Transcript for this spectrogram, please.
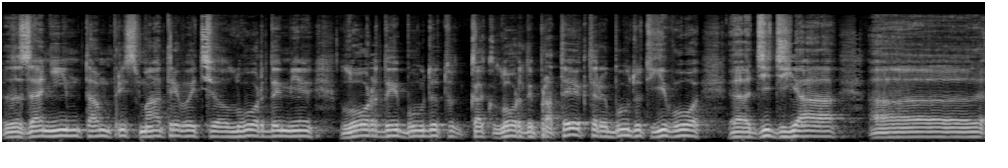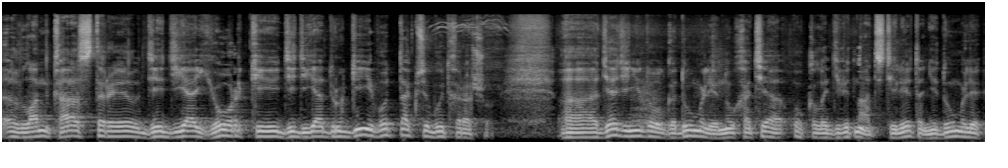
за ним там присматривать лордами, лорды будут, как лорды-протекторы, будут его э, дидья э, Ланкастеры, дидья Йорки, дидья другие, вот так все будет хорошо. Э, дяди недолго думали, но хотя около 19 лет они думали,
